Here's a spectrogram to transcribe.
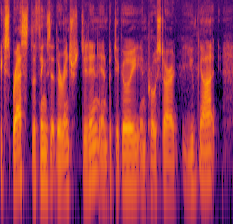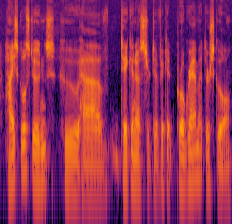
express the things that they're interested in, and particularly in ProStart, you've got high school students who have taken a certificate program at their school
